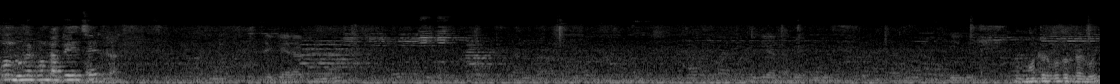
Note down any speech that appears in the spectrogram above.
কোন রুমে কোনটা পেয়েছে? বোতলটা কই?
